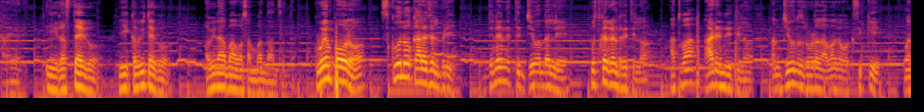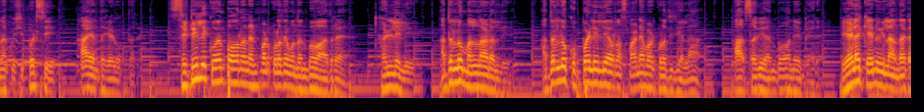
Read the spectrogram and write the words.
ಶಾಯರಿ? ಈ ರಸ್ತೆಗೂ, ಈ ಕವಿತೆಗೂ ಅವಿನಾಭಾವ ಸಂಬಂಧ ಅನ್ಸುತ್ತೆ. ಕುವೆಂಪು ಅವರು ಸ್ಕೂಲು ಕಾಲೇಜಲ್ಲಿ ಬಿಡಿ. ದಿನನಿತ್ಯ ಜೀವನದಲ್ಲಿ ಪುಸ್ತಕಗಳ ರೀತಿಲೋ ಅಥವಾ ಹಾಡಿನ ರೀತಿಲೋ ನಮ್ಮ ಜೀವನದ ರೋಡಲ್ಲಿ ಅವಾಗ ಅವಾಗ ಸಿಕ್ಕಿ ಮನ ಖುಷಿ ಪಡಿಸಿ ಹಾಯ್ ಅಂತ ಹೇಳಿ ಹೋಗ್ತಾರೆ. ಸಿಟಿಲಿ ಕುವೆಂಪು ಅವ್ರನ್ನ ನೆನ್ಪು ಮಾಡ್ಕೊಳ್ಳೋದೇ ಒಂದು ಅನುಭವ ಆದರೆ ಹಳ್ಳಿಲಿ, ಅದರಲ್ಲೂ ಮಲೆನಾಡಲ್ಲಿ, ಅದರಲ್ಲೂ ಕುಪ್ಪಳ್ಳಿಲಿ ಅವ್ರನ್ನ ಸ್ಮರಣೆ ಮಾಡ್ಕೊಳ್ಳೋದಿದೆಯಲ್ಲ, ಆ ಸವಿ ಅನುಭವನೇ ಬೇರೆ. ಹೇಳಕ್ಕೇನು ಇಲ್ಲ ಅಂದಾಗ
